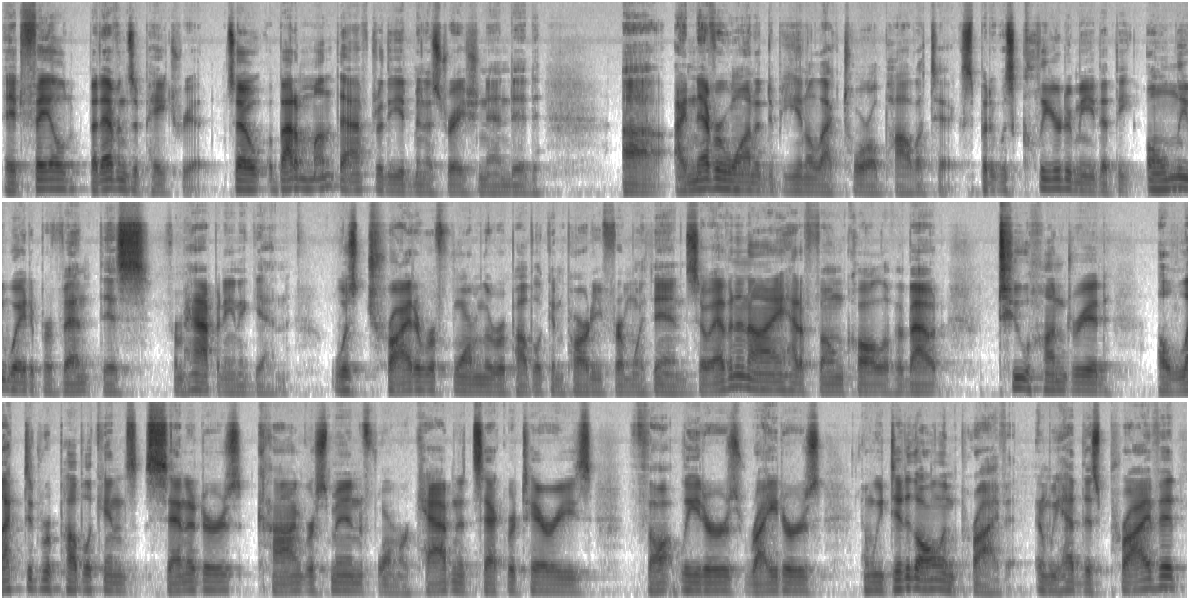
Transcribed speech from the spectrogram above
It failed, but Evan's a patriot. So, about a month after the administration ended, uh, I never wanted to be in electoral politics, but it was clear to me that the only way to prevent this from happening again was try to reform the Republican Party from within. So, Evan and I had a phone call of about 200 elected Republicans, senators, congressmen, former cabinet secretaries, thought leaders, writers, and we did it all in private. And we had this private,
